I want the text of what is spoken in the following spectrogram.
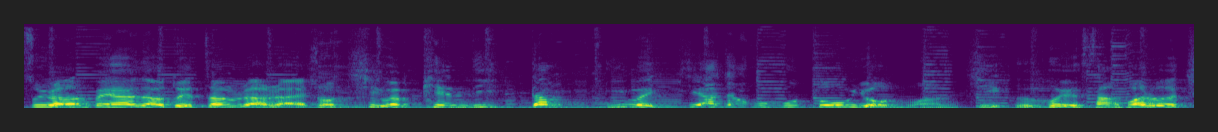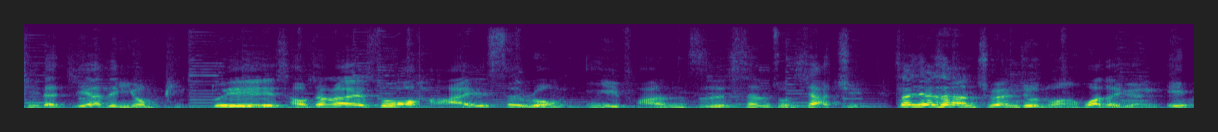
虽然北海道对蟑螂来说气温偏低，但因为家家户户都有暖气和会散发热气的家电用品，对小强来说还是容易防止生存下去。再加上全球暖化的原因，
